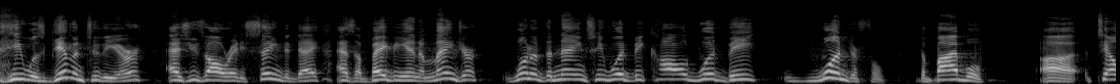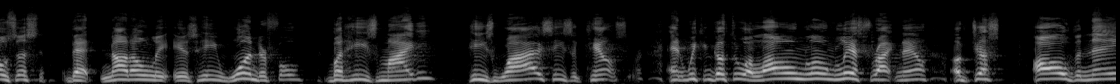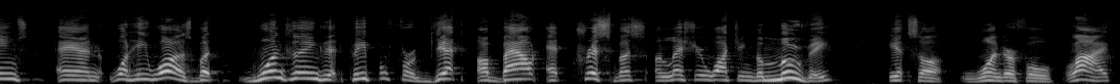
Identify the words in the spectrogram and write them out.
he was given to the earth, as you've already seen today, as a baby in a manger, one of the names he would be called would be Wonderful. The Bible uh, tells us that not only is he wonderful, but he's mighty, he's wise, he's a counselor, and we can go through a long, long list right now of just all the names and what he was. But one thing that people forget about at Christmas, unless you're watching the movie, It's a Wonderful Life,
